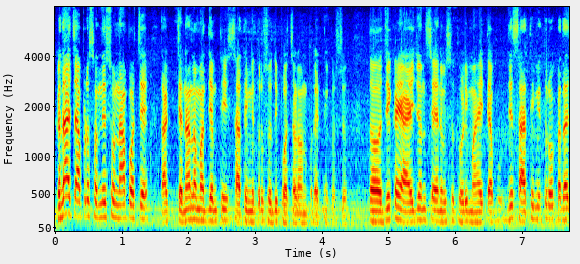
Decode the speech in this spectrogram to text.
કદાચ આપણો સંદેશો ના પહોંચે તો ચેનલના માધ્યમથી સાથી મિત્રો સુધી પહોંચાડવાનો પ્રયત્ન કરીશું. તો જે કંઈ આયોજન છે એના વિશે થોડી માહિતી આપું. જે સાથી મિત્રો કદાચ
